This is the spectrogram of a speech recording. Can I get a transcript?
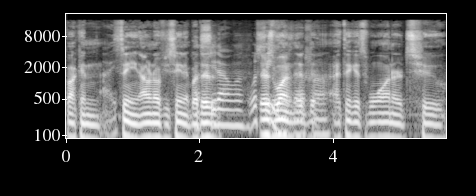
fucking scene. I don't know if you've seen it, but I there's see that one. What there's one. that that- that- from? I think it's one or two,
